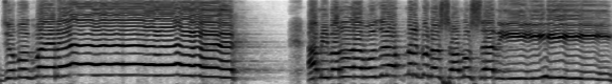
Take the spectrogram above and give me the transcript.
যুবক ভাইরা আমি বললাম, হুজুর, আপনার কোনো সমস্যা নেই?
